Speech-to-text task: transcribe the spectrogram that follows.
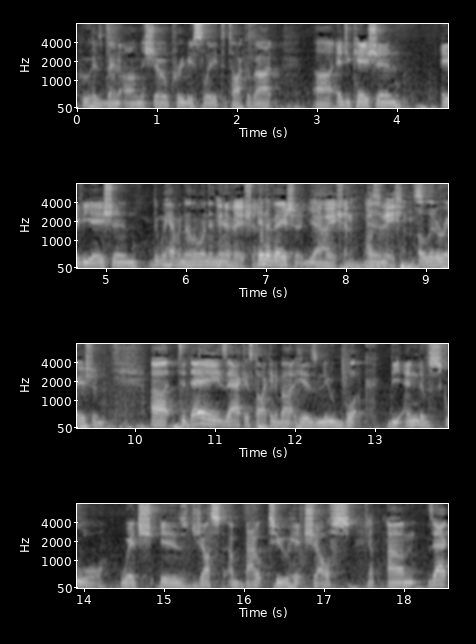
who has been on the show previously to talk about uh, education, aviation. Didn't we have another one in there? Innovation. Innovation, yeah. Innovation. And Observations. Alliteration. Uh, today, Zak is talking about his new book, The End of School, which is just about to hit shelves. Yep. Um, Zak,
